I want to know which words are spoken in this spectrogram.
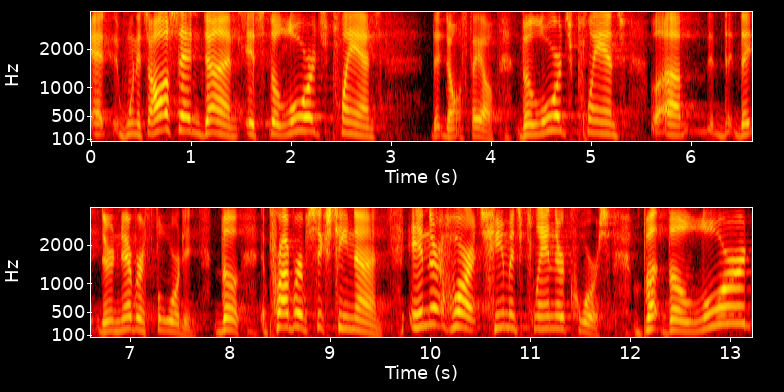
at, when it's all said and done, it's the Lord's plans that don't fail. The Lord's plans, uh, they, are never thwarted. The Proverbs 16 9. In their hearts, humans plan their course, but the Lord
